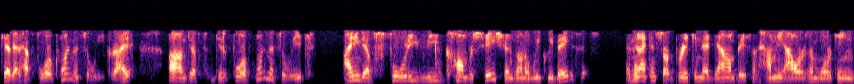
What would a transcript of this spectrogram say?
okay, I got to have four appointments a week, right? Um, to have, get four appointments a week, I need to have 40 lead conversations on a weekly basis. And then I can start breaking that down based on how many hours I'm working,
